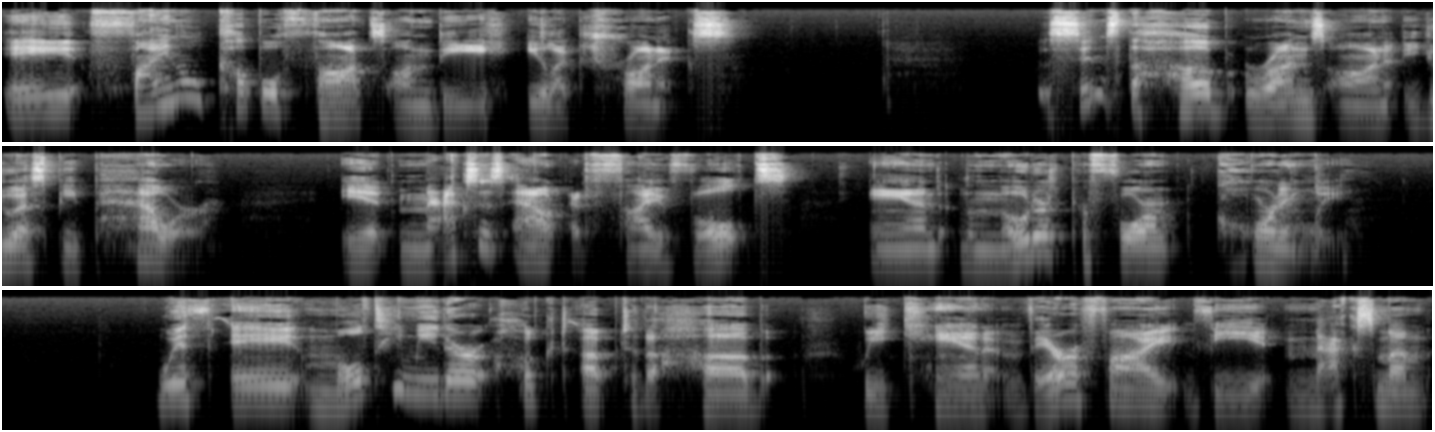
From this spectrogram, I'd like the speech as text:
A final couple thoughts on the electronics. Since the hub runs on USB power, it maxes out at 5 volts and the motors perform accordingly. With a multimeter hooked up to the hub, we can verify the maximum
